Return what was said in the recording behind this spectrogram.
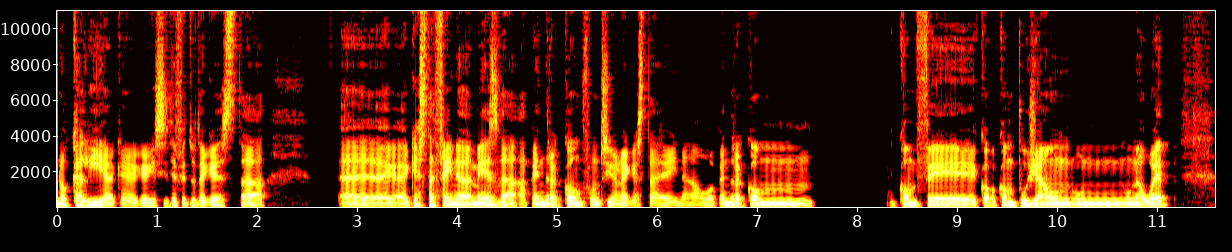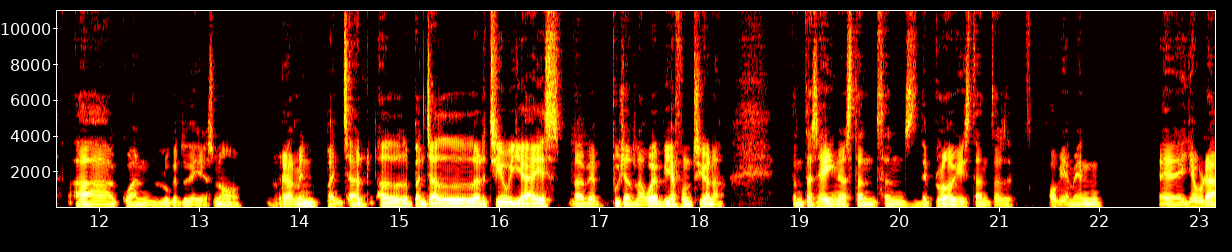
no calia que, que haguessis de fer tota aquesta eh, aquesta feina de més d'aprendre com funciona aquesta eina o aprendre com, com fer, com, com pujar un, un, una web eh, quan, el que tu deies, no? Realment penjar el- penjar l'arxiu ja és haver pujat la web, ja funciona. Tantes eines, tants, tants deploys, tantes... Òbviament, eh, hi haurà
